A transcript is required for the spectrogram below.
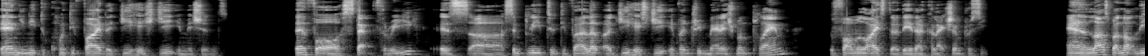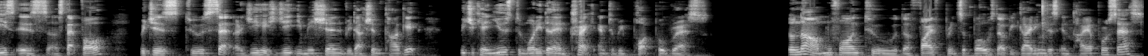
then you need to quantify the GHG emissions. Then for step three is uh, simply to develop a GHG inventory management plan to formalize the data collection procedure. And last but not least is uh, step four, which is to set a GHG emission reduction target, which you can use to monitor and track and to report progress. So now I'll move on to the five principles that will be guiding this entire process.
